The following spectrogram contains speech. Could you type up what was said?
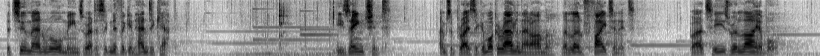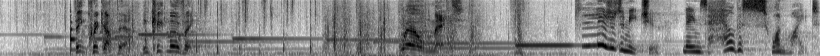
The two-man rule means we're at a significant handicap. He's ancient. I'm surprised he can walk around in that armor, let alone fight in it. But he's reliable. Think quick up there, and keep moving! Well met. Pleasure to meet you. Name's Helga Swanwhite.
